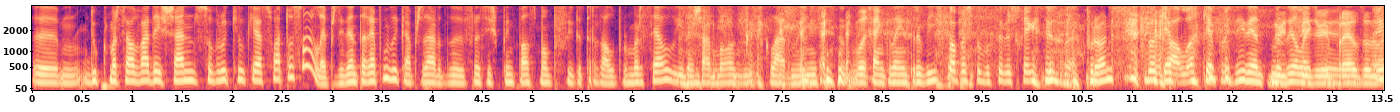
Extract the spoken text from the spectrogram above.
uh, do que Marcelo vai deixando sobre aquilo que é a sua atuação. Ele é Presidente da República, apesar de Francisco Pinto Balsemão preferir tratá-lo por Marcelo e deixar logo isso claro no início do arranque da entrevista. Só para estabelecer as regras da, Pronto, da que sala. É, que é Presidente, mas ele é que... empresa, não é?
